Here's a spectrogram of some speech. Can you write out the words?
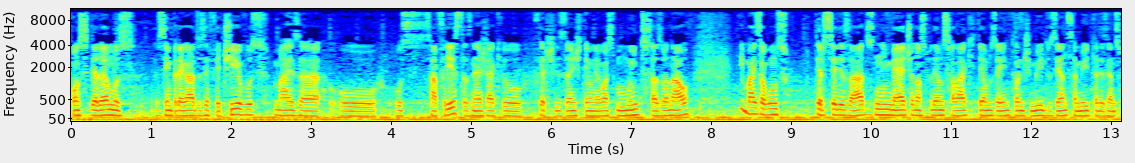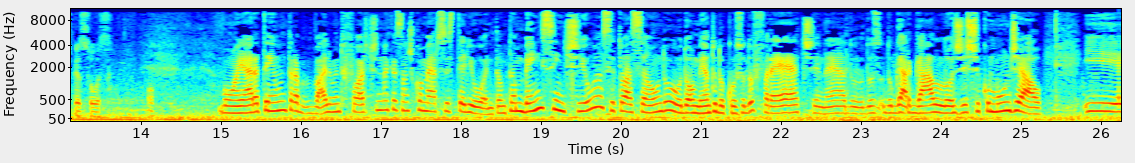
consideramos os empregados efetivos, mais uh, o, os safristas, né, já que o fertilizante tem um negócio muito sazonal, e mais alguns terceirizados, em média nós podemos falar que temos aí em torno de 1.200 a 1.300 pessoas. Bom. A Yara tem um trabalho muito forte na questão de comércio exterior, então também sentiu a situação do, do aumento do custo do frete, né, do, do, do gargalo logístico mundial. E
